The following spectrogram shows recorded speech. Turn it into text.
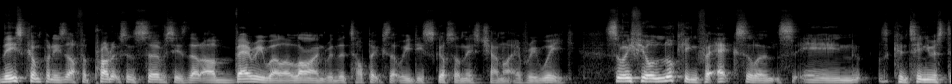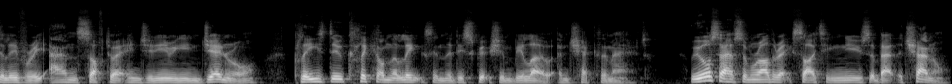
These companies offer products and services that are very well aligned with the topics that we discuss on this channel every week. So if you're looking for excellence in continuous delivery and software engineering in general, please do click on the links in the description below and check them out. We also have some rather exciting news about the channel.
